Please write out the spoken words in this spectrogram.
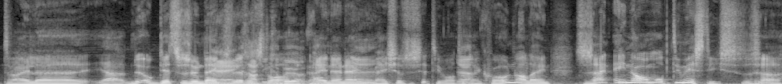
Terwijl, uh, ja, nu, ook dit seizoen denken nee, ze weer dat het wel... Nee, nee, nee, nee. Manchester City wordt ja. denk ik gewoon. Alleen, ze zijn enorm optimistisch. Dus, uh,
